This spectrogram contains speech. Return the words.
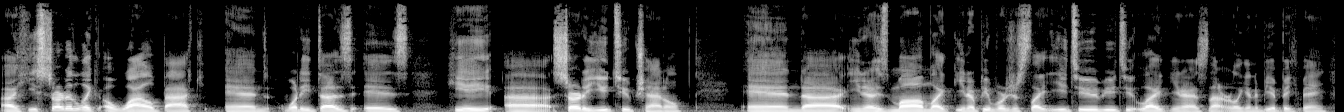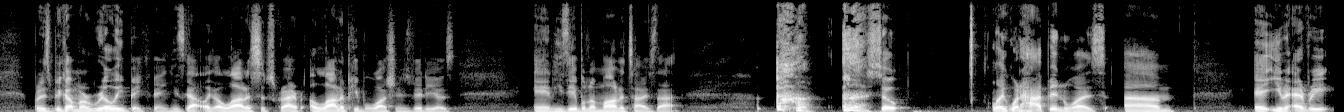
uh, he started like a while back, and what he does is he uh, started a YouTube channel and uh, you know his mom like you know people were just like youtube youtube like you know it's not really going to be a big thing but it's become a really big thing he's got like a lot of subscribers a lot of people watching his videos and he's able to monetize that so like what happened was um it, you know every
